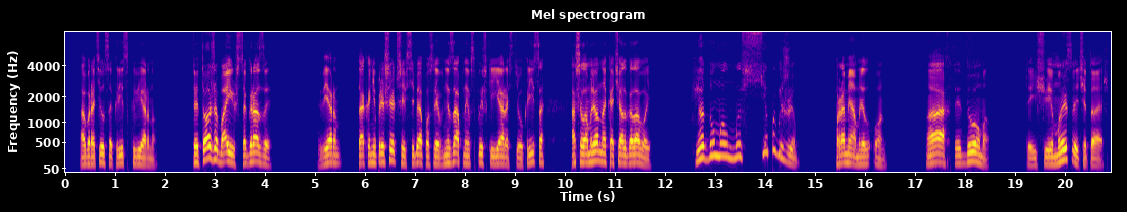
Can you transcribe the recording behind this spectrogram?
— обратился Крис к Верну. «Ты тоже боишься грозы?» Верн, так и не пришедший в себя после внезапной вспышки ярости у Криса, ошеломленно качал головой. «Я думал, мы все побежим», — промямлил он. «Ах, ты думал! Ты еще и мысли читаешь.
